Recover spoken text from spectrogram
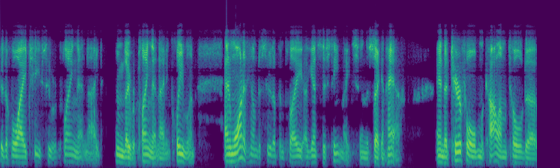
to the Hawaii Chiefs who were playing that night, whom they were playing that night in Cleveland, and wanted him to suit up and play against his teammates in the second half. And a tearful McCollum told uh,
